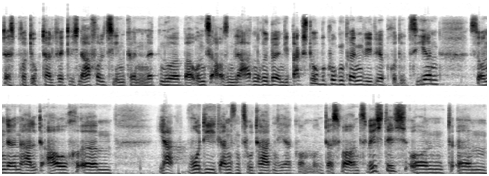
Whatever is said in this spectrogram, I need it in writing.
das Produkt halt wirklich nachvollziehen können. Nicht nur bei uns aus dem Laden rüber in die Backstube gucken können, wie wir produzieren, sondern halt auch, ähm, ja, wo die ganzen Zutaten herkommen. Und das war uns wichtig und ähm,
